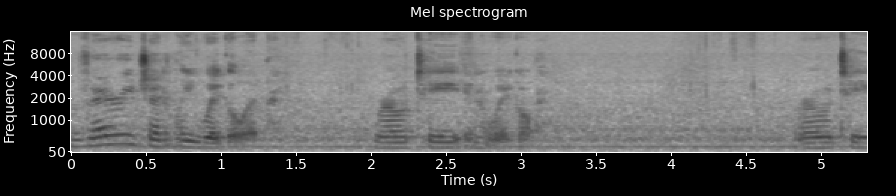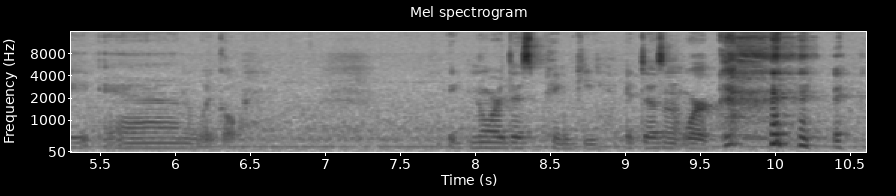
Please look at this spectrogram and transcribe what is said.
Very gently wiggle it. Rotate and wiggle. Rotate and wiggle. Ignore this pinky, it doesn't work.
